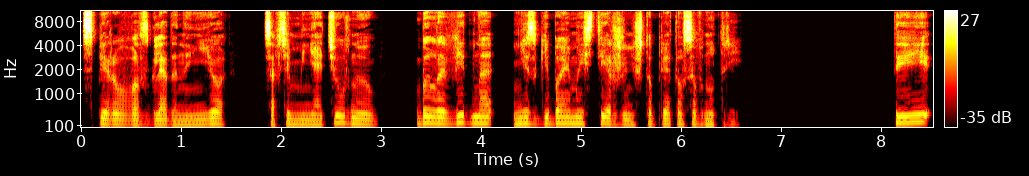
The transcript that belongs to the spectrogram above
С первого взгляда на нее, совсем миниатюрную, было видно несгибаемый стержень, что прятался внутри. «Ты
